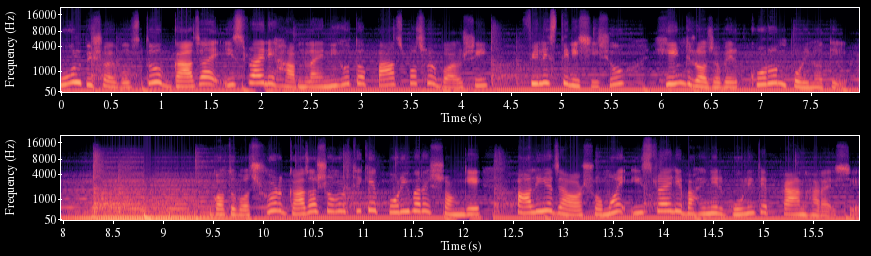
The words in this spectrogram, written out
মূল বিষয়বস্তু গাজায় ইসরায়েলি হামলায় নিহত পাঁচ বছর বয়সী ফিলিস্তিনি শিশু হিন্দ রজবের করুণ পরিণতি। গত বছর গাজা শহর থেকে পরিবারের সঙ্গে পালিয়ে যাওয়ার সময় ইসরায়েলি বাহিনীর গুলিতে প্রাণ হারায় সে।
